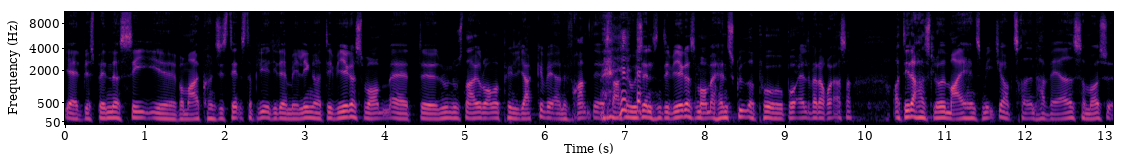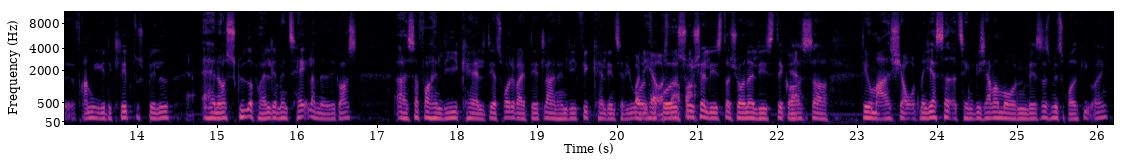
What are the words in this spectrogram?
Ja, det bliver spændende at se, øh, hvor meget konsistens der bliver i de der meldinger. Det virker som om, at øh, nu, nu snakker du om at pille jagtgeværerne frem der i starten af udsendelsen. Det virker som om, at han skyder på, på alt, hvad der rører sig. Og det, der har slået mig i hans medieoptræden, har været, som også fremgik i det klip, du spillede, ja. at han også skyder på alle dem, han taler med, ikke også? Og så får han lige kaldt, jeg tror det var et deadline, han lige fik kaldt intervieweren for både socialist og journalist, ikke ja. også? Så det er jo meget sjovt. Men jeg sad og tænkte, hvis jeg var Morten Messersmiths rådgiver, ikke?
